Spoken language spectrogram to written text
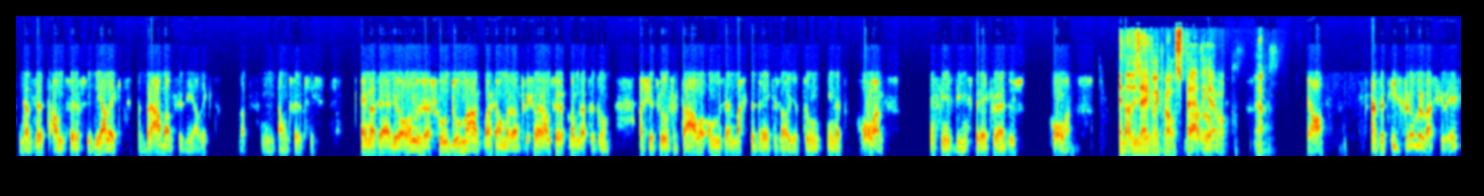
Dat is het Antwerpse dialect, het Brabantse dialect, wat nu Antwerps is. En dan zei de Hollanders, dat is goed, doe maar, maar gaan we dan terug naar Antwerpen om dat te doen. Als je het wil vertalen om zijn macht te breken, zal je het doen in het Hollands. En sindsdien spreken wij dus Hollands. En dat, dat is eigenlijk wel spijtig, hè? Ja. ja. Als het iets vroeger was geweest,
